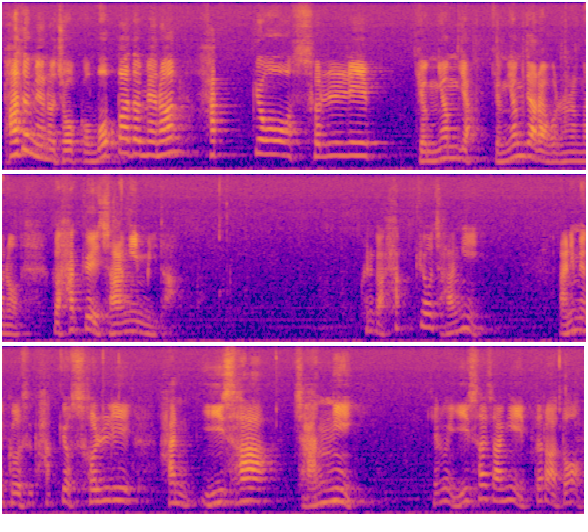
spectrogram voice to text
받으면 좋고 못 받으면 학교 설립 경영자, 경영자라고 그러는 것은 그 학교의 장입니다. 그러니까 학교 장이 아니면 그 학교 설립한 이사장이 결국 이사장이 있더라도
